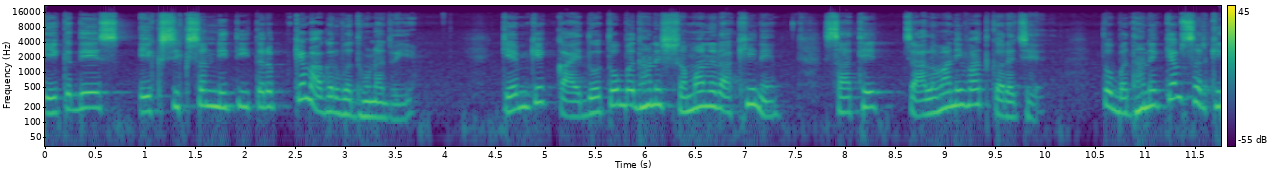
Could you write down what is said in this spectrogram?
એક દેશ એક શિક્ષણ નીતિ તરફ કેમ આગળ વધવું ના જોઈએ? કેમ કે કાયદો તો બધાને સમાન રાખીને સાથે ચાલવાની વાત કરે છે, તો બધાને કેમ સરખી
